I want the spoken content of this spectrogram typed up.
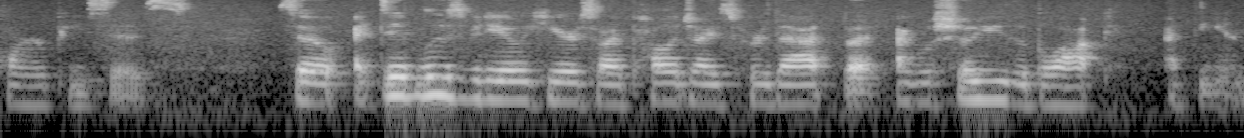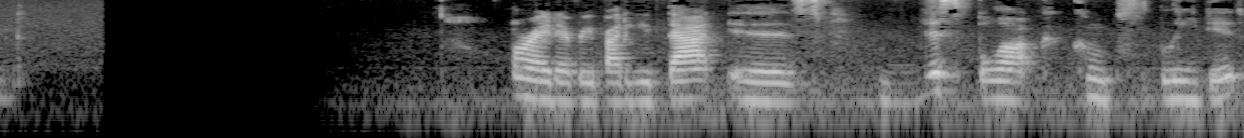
corner pieces. So I did lose video here, so I apologize for that, but I will show you the block at the end. All right, everybody, that is this block completed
